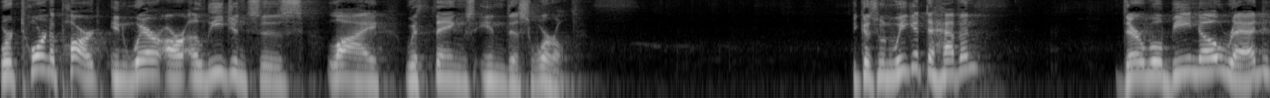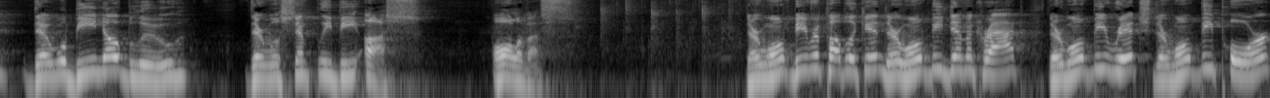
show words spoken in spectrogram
we're torn apart in where our allegiances lie with things in this world. Because when we get to heaven, there will be no red, there will be no blue, there will simply be us, all of us. There won't be Republican, there won't be Democrat, there won't be rich, there won't be poor.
